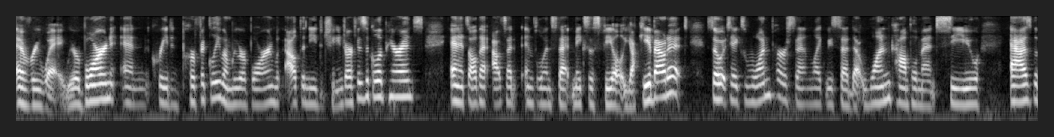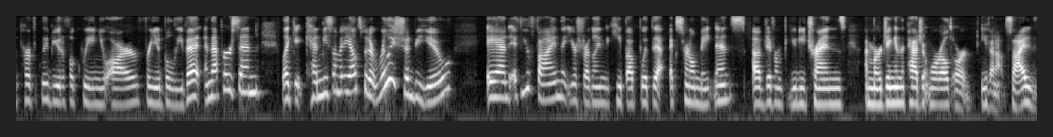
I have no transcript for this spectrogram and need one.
every way. We were born and created perfectly when we were born without the need to change our physical appearance. And it's all that outside influence that makes us feel yucky about it. So it takes one person, like we said, that one compliment to see you as the perfectly beautiful queen you are for you to believe it. And that person, like it can be somebody else, but it really should be you. And if you find that you're struggling to keep up with the external maintenance of different beauty trends emerging in the pageant world or even outside,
